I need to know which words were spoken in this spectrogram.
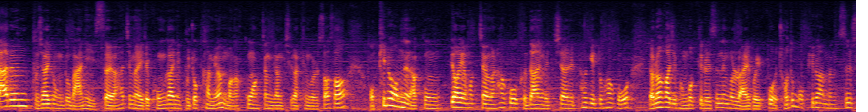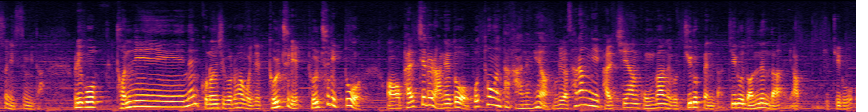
따른 부작용도 많이 있어요. 하지만 이제 공간이 부족하면 막 악궁 확장 장치 같은 걸 써서 어, 필요 없는 악궁 뼈의 확장을 하고 그 다음에 치아를 펴기도 하고 여러 가지 방법들을 쓰는 걸로 알고 있고 저도 뭐 필요하면 쓸 수는 있습니다. 그리고 덧니는 그런 식으로 하고 이제 돌출입 돌출입도 어, 발치를 안 해도 보통은 다 가능해요. 우리가 사랑니 발치한 공간으로 뒤로 뺀다, 뒤로 넣는다, 앞 뒤로.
